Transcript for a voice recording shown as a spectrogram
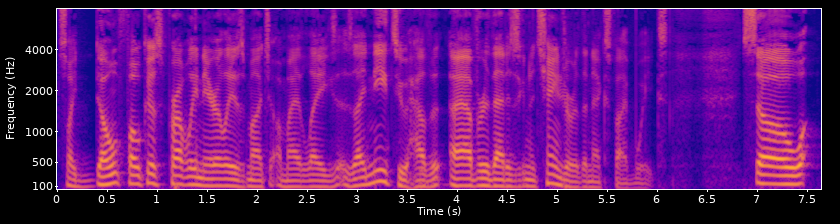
so I don't focus probably nearly as much on my legs as I need to. However, that is going to change over the next five weeks. So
